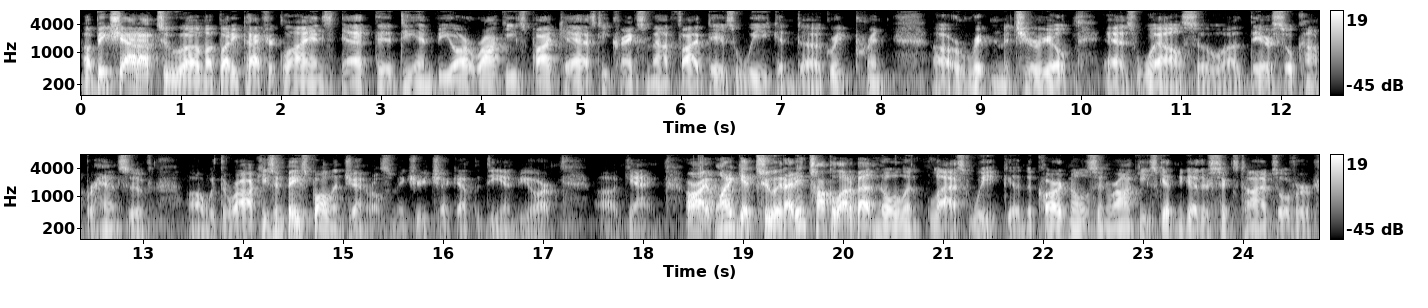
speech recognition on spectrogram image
A big shout out to uh, my buddy Patrick Lyons at the DNVR Rockies podcast. He cranks them out five days a week and uh, great print uh, or written material as well. So uh, they are so comprehensive with the Rockies and baseball in general. So make sure you check out the DNVR uh, gang. All right, want to get to it. I didn't talk a lot about Nolan last week. Uh, the Cardinals and Rockies getting together six times over,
